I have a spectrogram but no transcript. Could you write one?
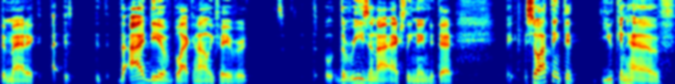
thematic the idea of black and highly favored the reason i actually named it that so i think that you can have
